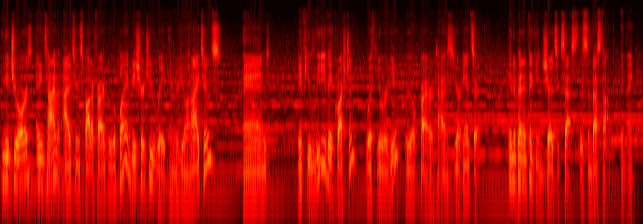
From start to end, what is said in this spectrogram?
can get yours anytime at iTunes, Spotify, or Google Play, and be sure to rate and review on iTunes. And if you leave a question with your review, we will prioritize your answer. Independent thinking, shared success. This is Invest Talk. Good night.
